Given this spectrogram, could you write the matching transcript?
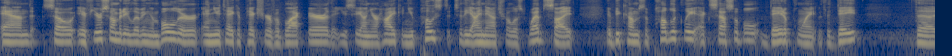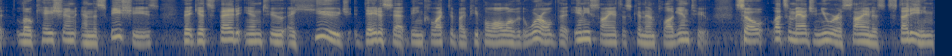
And so, if you're somebody living in Boulder and you take a picture of a black bear that you see on your hike and you post it to the iNaturalist website, it becomes a publicly accessible data point with the date, the location and the species that gets fed into a huge data set being collected by people all over the world that any scientist can then plug into. So let's imagine you were a scientist studying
